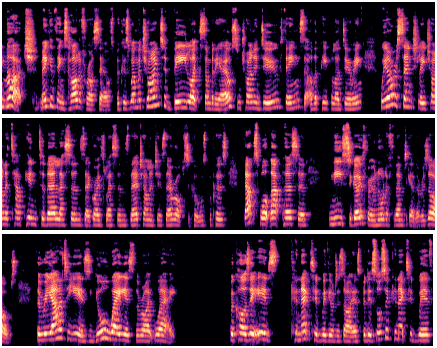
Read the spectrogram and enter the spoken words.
much making things harder for ourselves because when we're trying to be like somebody else and trying to do things that other people are doing, we are essentially trying to tap into their lessons, their growth lessons, their challenges, their obstacles, because that's what that person needs to go through in order for them to get the results. The reality is, your way is the right way because it is connected with your desires, but it's also connected with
